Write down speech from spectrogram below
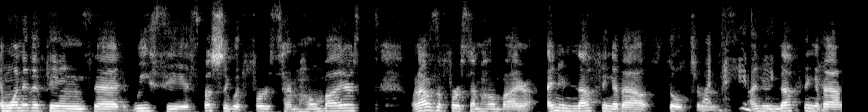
and one of the things that we see especially with first time home buyers when i was a first time home buyer i knew nothing about filters. I knew nothing about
